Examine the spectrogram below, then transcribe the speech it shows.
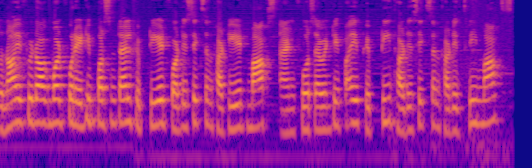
So now if we talk about for 80 percentile 58 46 and 38 marks and for 75 50 36 and 33 marks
